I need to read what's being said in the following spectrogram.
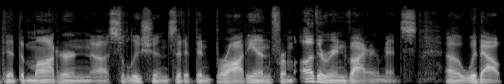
the, the modern uh, solutions that have been brought in from other environments uh, without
